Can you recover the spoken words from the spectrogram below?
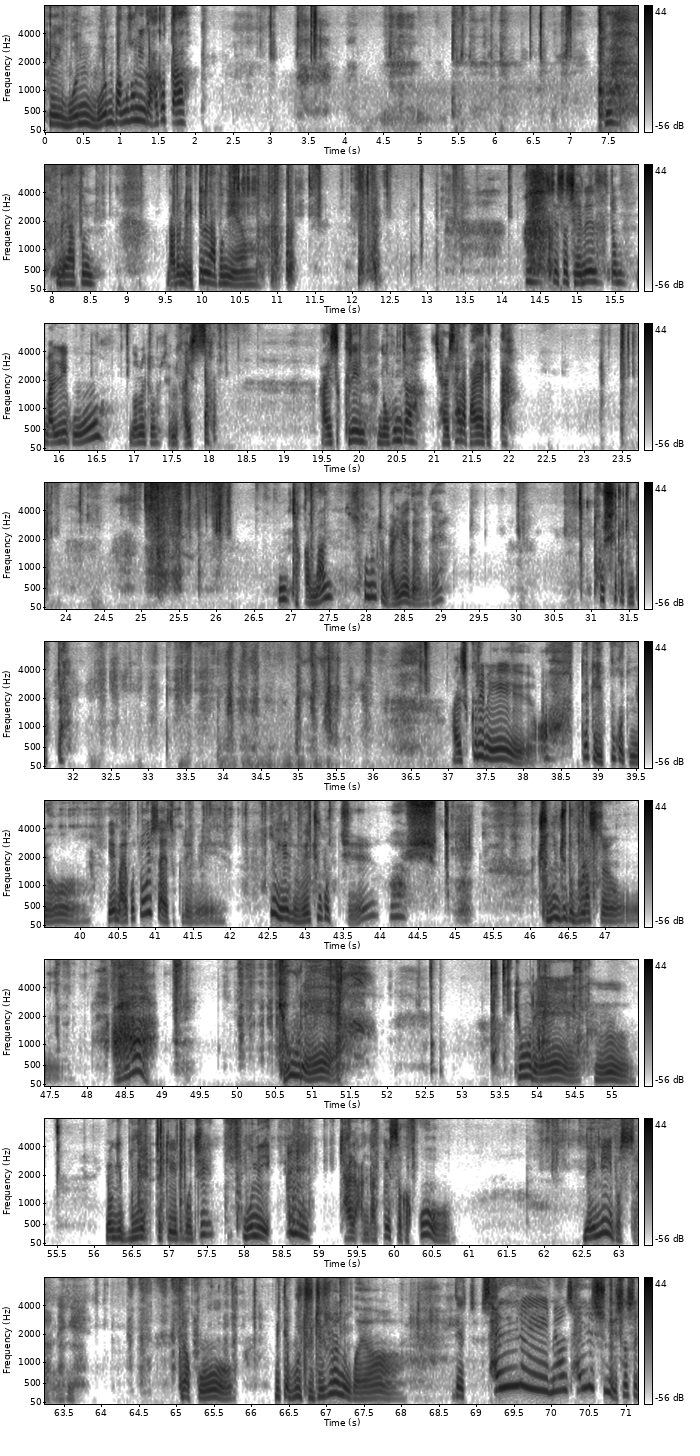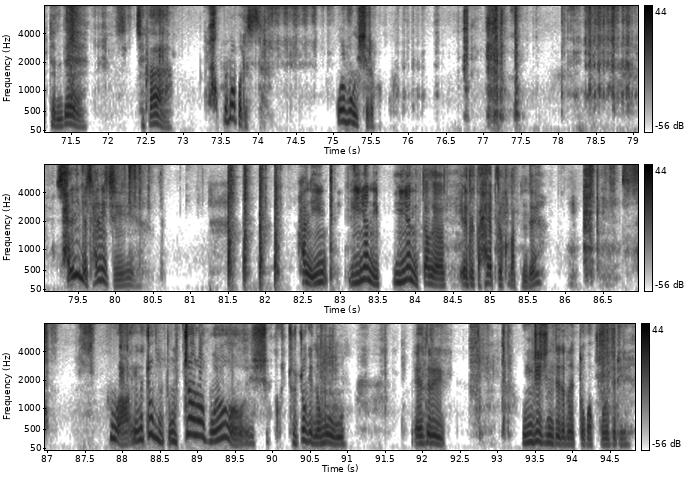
이게 뭔, 뭔 방송인가 하겠다. 내 화분, 나름 애끼는 화분이에요. 아, 그래서 쟤는 좀 말리고, 너는 좀 여기 가 있어. 아이스크림, 너 혼자 잘 살아봐야겠다. 음, 잠깐만. 손을 좀 말려야 되는데. 토시로 좀 닦자. 아이스크림이 아, 되게 이쁘거든요. 얘 말고 또 있어 아이스크림이. 근데 얘왜 죽었지? 아씨 죽은지도 몰랐어요. 아 겨울에 겨울에 그 여기 문 저기 뭐지 문이 잘 안 닫혀 있어 갖고 냉해 입었어요 냉해. 그래갖고 밑에 물 줄줄 흐르는 거예요. 근데 살리면 살릴 수는 있었을 텐데 제가 확 뽑아버렸어요. 꼴 보기 싫어갖고. 살리면 살리지. 한 2, 2년, 2년 있다가 애들 다 하얗될 것 같은데. 봐, 이거 좀 웃자라 보여. 이씨, 저쪽이 너무 애들이 응지진데다 냅둬갖고 애들이.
